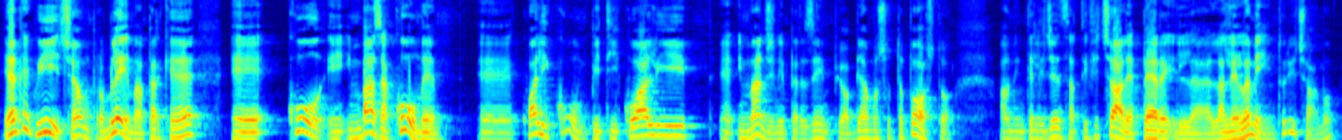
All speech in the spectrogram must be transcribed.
E anche qui c'è un problema perché eh, co- in base a come, eh, quali compiti, quali eh, immagini per esempio abbiamo sottoposto a un'intelligenza artificiale per il, l'allenamento, diciamo,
